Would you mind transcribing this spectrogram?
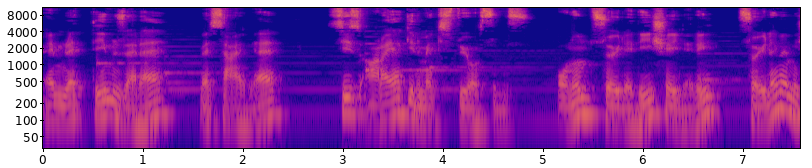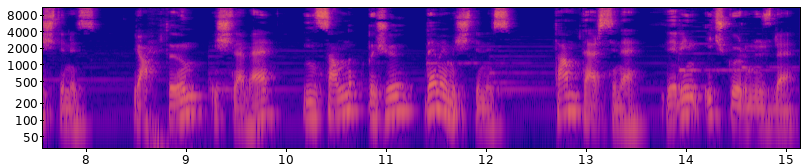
emrettiğim üzere vesaire siz araya girmek istiyorsunuz. Onun söylediği şeyleri söylememiştiniz. Yaptığım işleme insanlık dışı dememiştiniz. Tam tersine derin içgörünüzle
